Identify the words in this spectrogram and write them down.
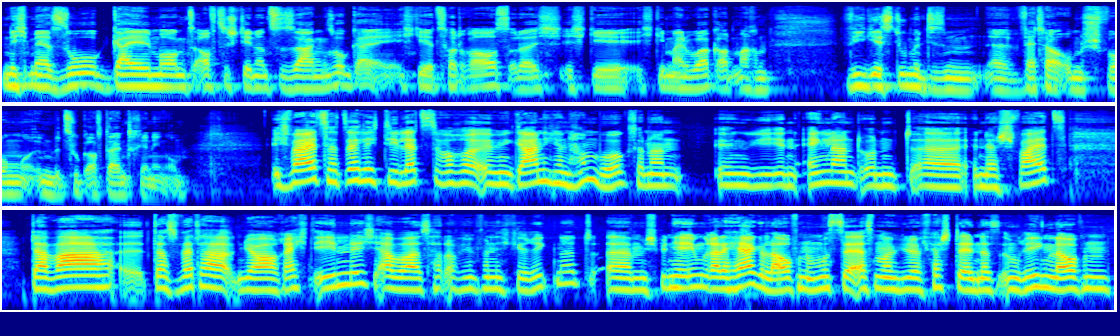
nicht mehr so geil, morgens aufzustehen und zu sagen, so geil, ich gehe jetzt heute raus oder ich, ich gehe ich geh meinen Workout machen. Wie gehst du mit diesem äh, Wetterumschwung in Bezug auf dein Training um? Ich war jetzt tatsächlich die letzte Woche irgendwie gar nicht in Hamburg, sondern irgendwie in England und äh, in der Schweiz. Da war äh, das Wetter ja recht ähnlich, aber es hat auf jeden Fall nicht geregnet. Ähm, ich bin hier eben gerade hergelaufen und musste erstmal wieder feststellen, dass im Regenlaufen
